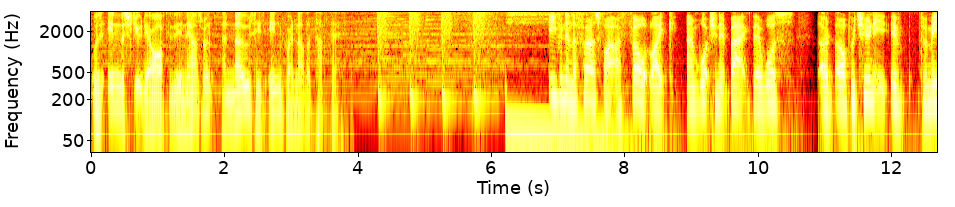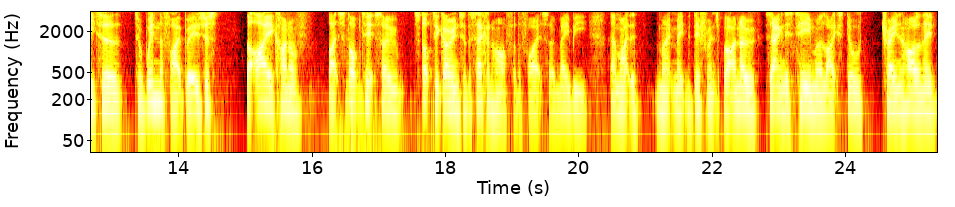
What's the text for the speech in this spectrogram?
was in the studio after the announcement and knows he's in for another tough test. even in the first fight, I felt like, and watching it back, there was an opportunity if, for me to to win the fight, but it's just that I kind of like stopped hmm. it, so stopped it going to the second half of the fight. So maybe that might the, might make the difference. But I know Zhang and his team are like still training hard, and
